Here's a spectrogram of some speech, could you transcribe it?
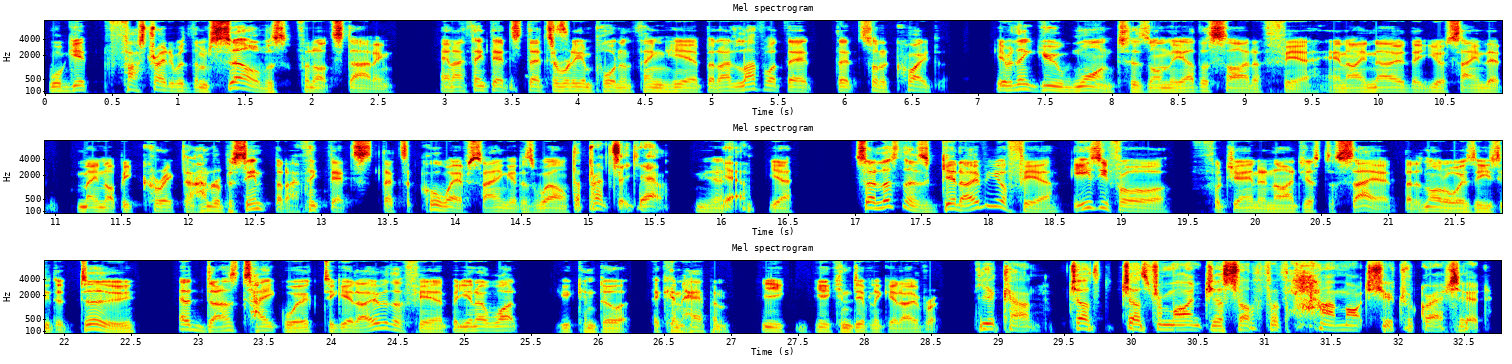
will get frustrated with themselves for not starting. And I think that's that's a really important thing here. But I love what that that sort of quote everything you want is on the other side of fear. And I know that you're saying that may not be correct 100%, but I think that's that's a cool way of saying it as well. The principle, yeah. Yeah. Yeah. yeah. So listeners, get over your fear. Easy for, for Jan and I just to say it, but it's not always easy to do. it does take work to get over the fear, but you know what? You can do it. It can happen. You you can definitely get over it. You can. Just just remind yourself of how much you'd regret it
